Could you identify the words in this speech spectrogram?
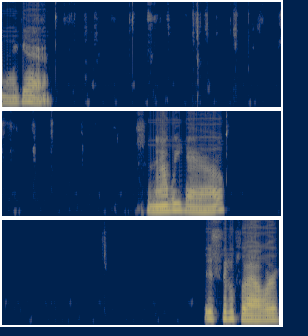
we go. So now we have this little flower.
